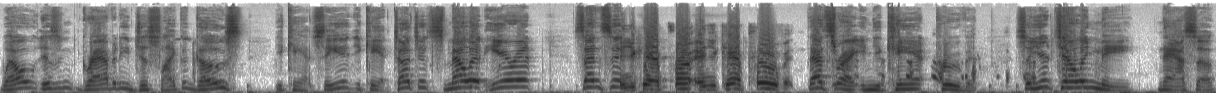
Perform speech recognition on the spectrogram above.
Well, isn't gravity just like a ghost? You can't see it, you can't touch it, smell it, hear it, sense it. And you can't pro- and you can't prove it. That's right, and you can't prove it. So you're telling me, NASA,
